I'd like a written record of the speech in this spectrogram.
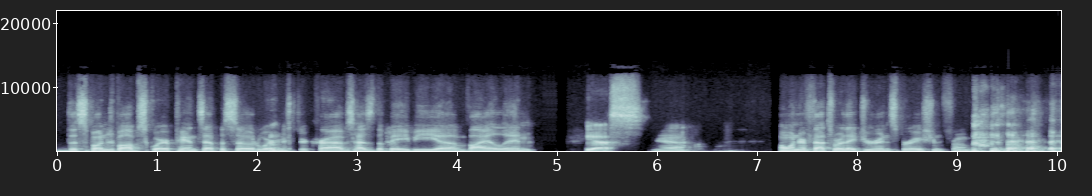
the SpongeBob SquarePants episode where Mr. Krabs has the baby uh, violin. Yes. Yeah. I wonder if that's where they drew inspiration from. yeah,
